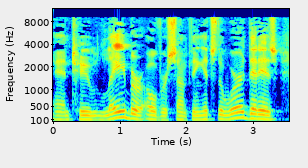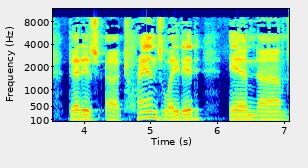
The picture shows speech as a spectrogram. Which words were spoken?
and to labor over something. It's the word that is that is uh, translated in um,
